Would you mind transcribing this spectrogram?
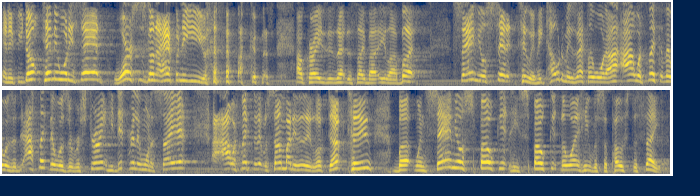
and if you don't tell me what he said, worse is going to happen to you. My goodness, how crazy is that to say by Eli? But Samuel said it to him. He told him exactly what I, I would think that there was a I think there was a restraint. He didn't really want to say it. I, I would think that it was somebody that he looked up to. But when Samuel spoke it, he spoke it the way he was supposed to say it.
